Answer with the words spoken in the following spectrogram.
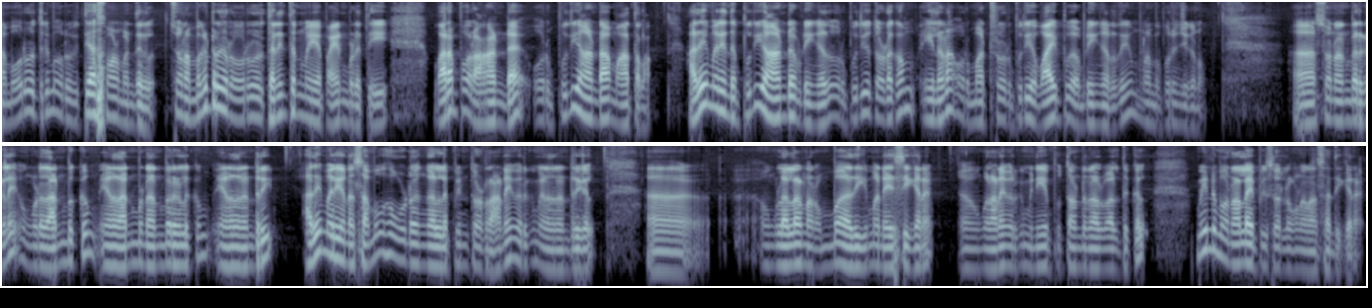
நம்ம ஒரு ஒருத்தருமே ஒரு வித்தியாசமான மனிதர்கள். ஸோ நம்மக்கிட்ட இருக்கிற ஒரு ஒரு தனித்தன்மையை பயன்படுத்தி வரப்போகிற ஆண்டை ஒரு புதிய ஆண்டாக மாற்றலாம் அதே மாதிரி இந்த புதிய ஆண்டு அப்படிங்கிறது ஒரு புதிய தொடக்கம் இல்லைனா ஒரு மற்றொரு புதிய வாய்ப்பு அப்படிங்கிறதையும் நம்ம புரிஞ்சுக்கணும். ஸோ நண்பர்களே உங்களோட அன்புக்கும் எனது அன்பு நண்பர்களுக்கும் எனது நன்றி. அதே மாதிரியான சமூக ஊடகங்களில் பின்தொடர் அனைவருக்கும் எனது நன்றிகள். உங்களெல்லாம் நான் ரொம்ப அதிகமாக நேசிக்கிறேன். உங்கள் அனைவருக்கும் இனிய புத்தாண்டு நாள் வாழ்த்துக்கள் மீண்டும் ஒரு நல்ல எபிசோடில் உங்களை நான் சந்திக்கிறேன்.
